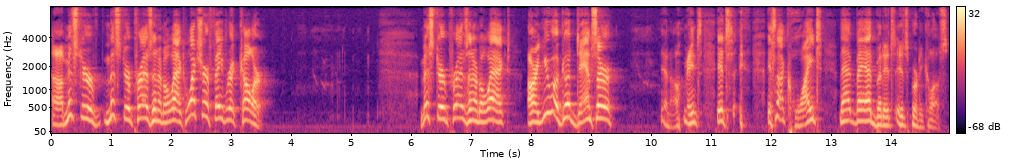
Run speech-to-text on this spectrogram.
Uh, Mr. Mr. President elect, what's your favorite color? Mr. President elect, are you a good dancer? You know, I mean, it's it's, it's not quite that bad, but it's it's pretty close.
